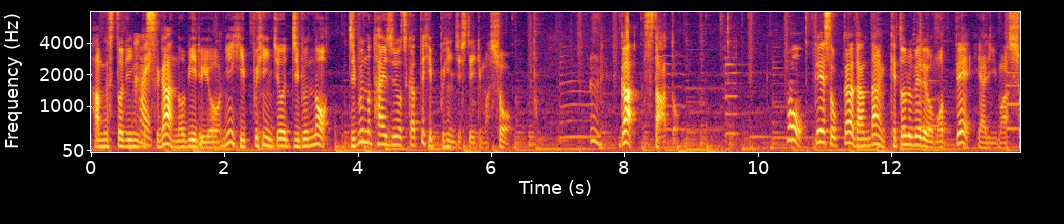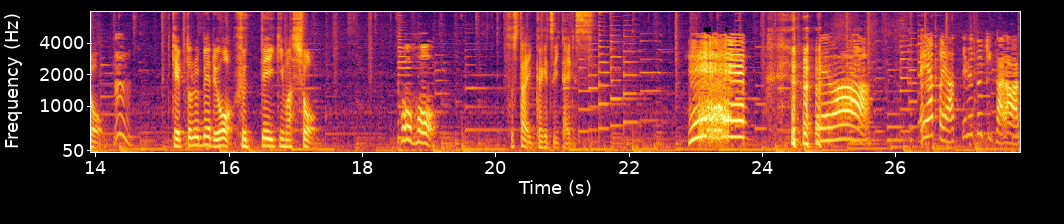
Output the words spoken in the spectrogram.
ハムストリングスが伸びるように、ヒップヒンジを自分の自分の体重を使ってヒップヒンジしていきましょうん。うがスタートほでそこからだんだんケトルベルを持ってやりましょう。うん。うケトルベルを振っていきましょほうほうそしたら1ヶ月痛いですう。ええー。それは、え、やっぱやってる時から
